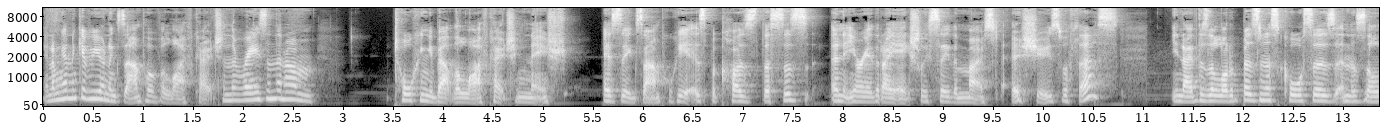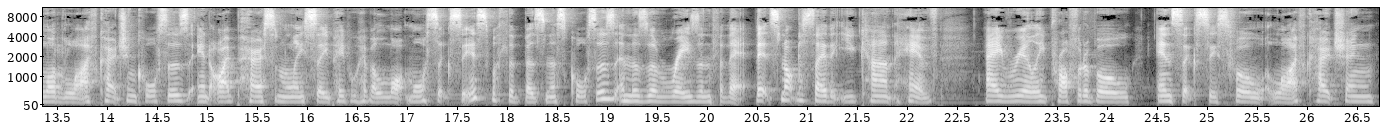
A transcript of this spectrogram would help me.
And I'm going to give you an example of a life coach. And the reason that I'm talking about the life coaching niche as the example here is because this is an area that I actually see the most issues with this. you know, there's a lot of business courses and there's a lot of life coaching courses. And I personally see people have a lot more success with the business courses. And there's a reason for that. That's not to say that you can't have a really profitable and successful life coaching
